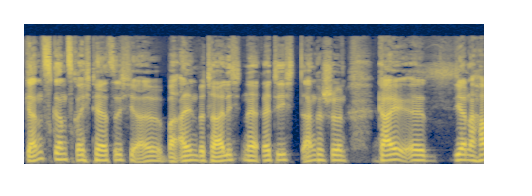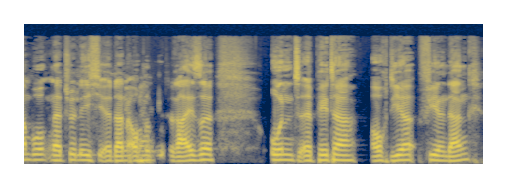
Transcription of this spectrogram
ganz, ganz recht herzlich äh, bei allen Beteiligten, Herr Rettich. Dankeschön. Ja. Kai, äh, dir nach Hamburg natürlich äh, dann auch eine gute Reise. Und äh, Peter, auch dir vielen Dank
